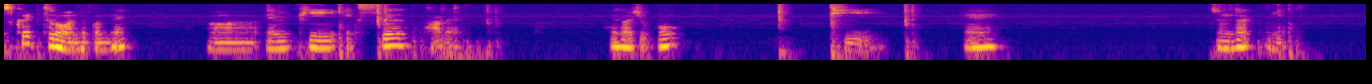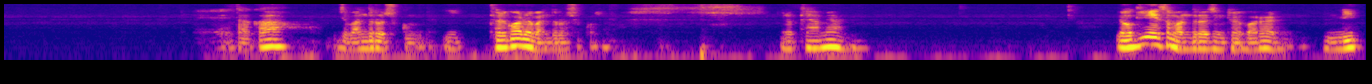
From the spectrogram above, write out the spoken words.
스크립트로 만들 건데 어, npx 바벨 해가지고 b에 점다 에다가 이제 만들어 줄 겁니다. 이 결과를 만들어 줄 거죠. 이렇게 하면 여기에서 만들어진 결과를 립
